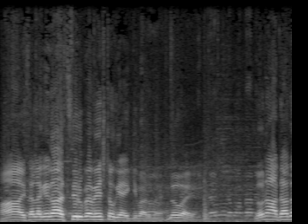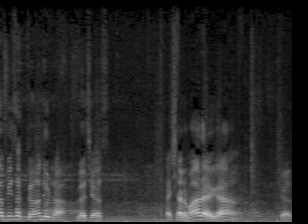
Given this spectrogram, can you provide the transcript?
हाँ ऐसा लगेगा अस्सी रुपये वेस्ट हो गया एक ही बार में। लो भाई। लो ना आधा आधा पी सकते हो ना जूठा। लो चेस भाई शर्मा रहे क्या? चेस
